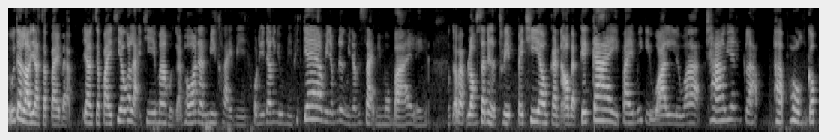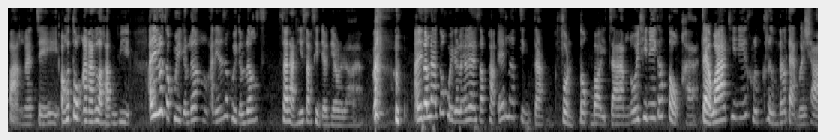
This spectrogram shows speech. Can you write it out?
รู้แต่เราอยากจะไปแบบ อยากจะไปเที่ยวกันหลายที่มากเหมือนกัน เพราะว่านั้นมีใครมีคนที่นั่งอยู่มีพี่แก้วมีน้ำหนึ่งมีน้ำใสมีโมบายอะไรเงี้ยมันก็แบบลองเสนอทริปไปเที่ยวกันเอาแบบใกล้ๆ ไปไม่กี่วันหรือว่าเช้าเย็นกลับพระพรหมก็ปังนะเจอ๋อตรงอันนั้นเหรอคะคุณพี่ อันนี้เราจะคุยกันเรื่อง อันนี้เราจะคุยกันเรื่องสถานที่ศักดิ์สิทธิ์อย่างเดียวเลยเหรอคะอันนี้ตอนแรกก็คุยกันเรื่อยๆสักพักเอ๊ะเริ่มจริงจัง ฝนตกบ่อยจังโอ้ยที่นี่ก็ตกค่ะ แต่ว่าที่นี่ครึมๆตั้งแต่เมื่อเช้า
